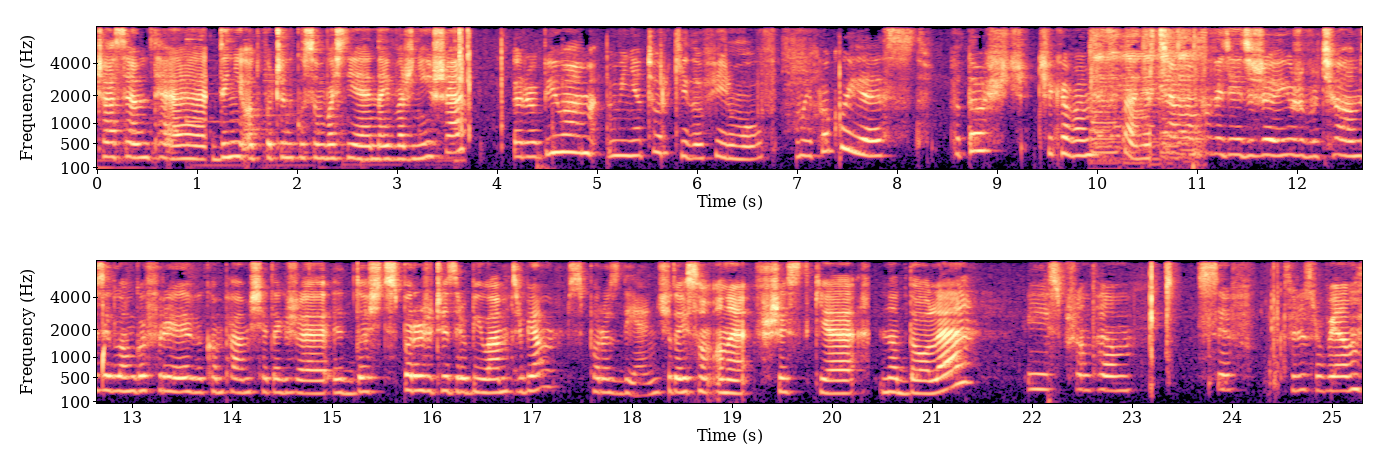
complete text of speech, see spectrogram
Czasem te dni odpoczynku są właśnie najważniejsze. Robiłam miniaturki do filmów. Mój pokój jest w dość ciekawym stanie. Chciałam wam powiedzieć, że już wróciłam, zjadłam gofry, wykąpałam się, także y, dość sporo rzeczy zrobiłam. Zrobiłam sporo zdjęć. Tutaj są one wszystkie na dole i sprzątam syf, który zrobiłam.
